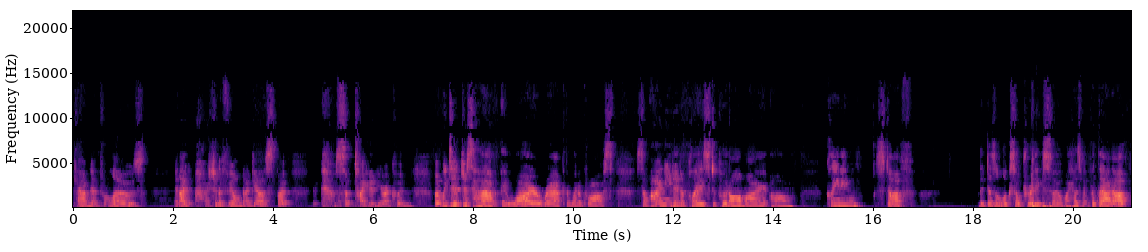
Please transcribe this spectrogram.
cabinet from Lowe's. And I, I should have filmed, I guess, but it was so tight in here I couldn't. But we did just have a wire rack that went across. So I needed a place to put all my um, cleaning stuff that doesn't look so pretty. So my husband put that up.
